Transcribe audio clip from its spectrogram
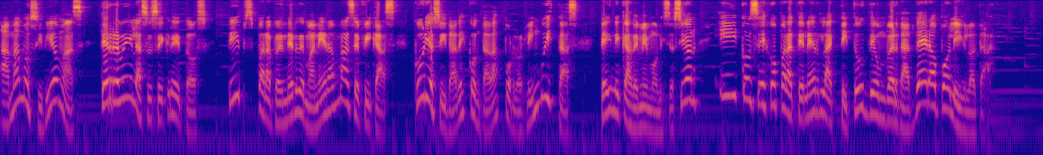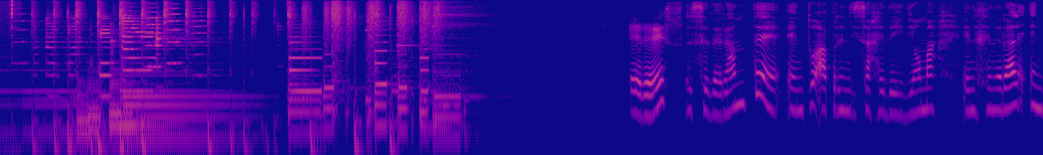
Amamos idiomas, te revela sus secretos, tips para aprender de manera más eficaz, curiosidades contadas por los lingüistas, técnicas de memorización y consejos para tener la actitud de un verdadero políglota. ¿Eres perseverante en tu aprendizaje de idioma en general en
